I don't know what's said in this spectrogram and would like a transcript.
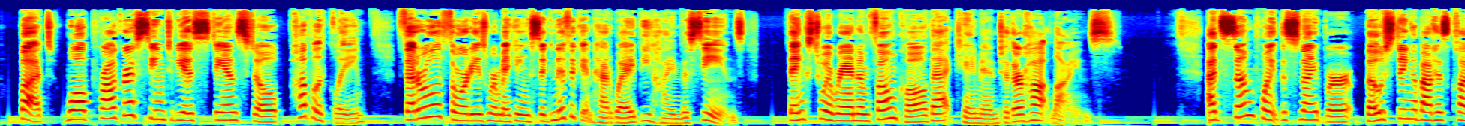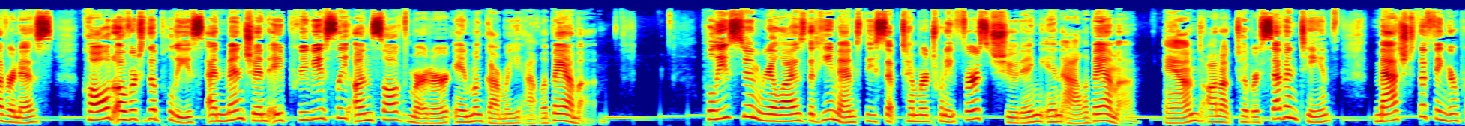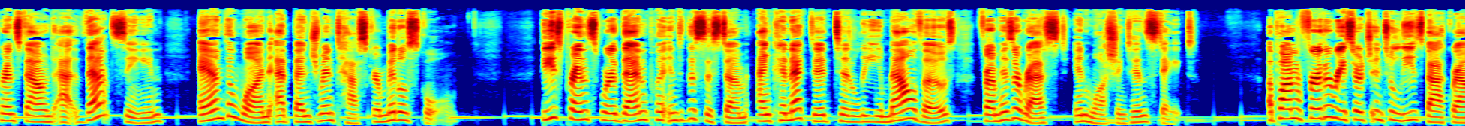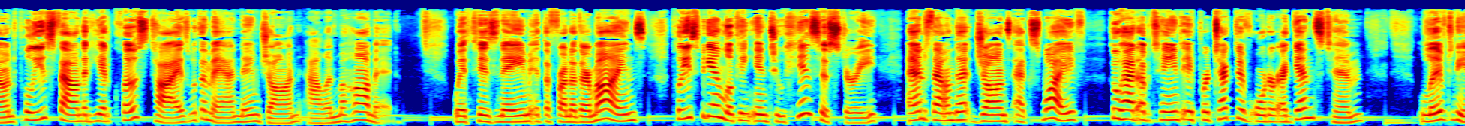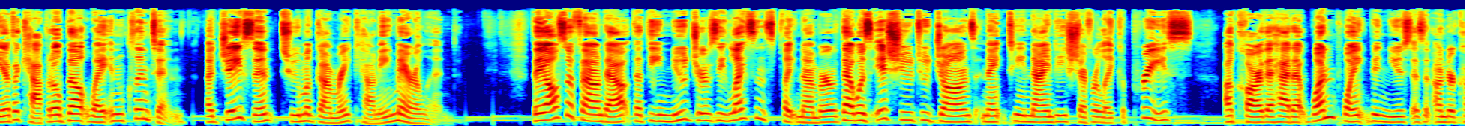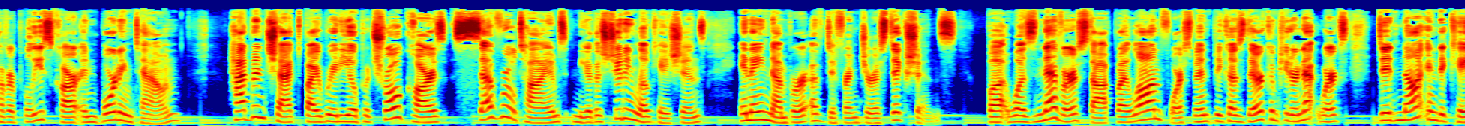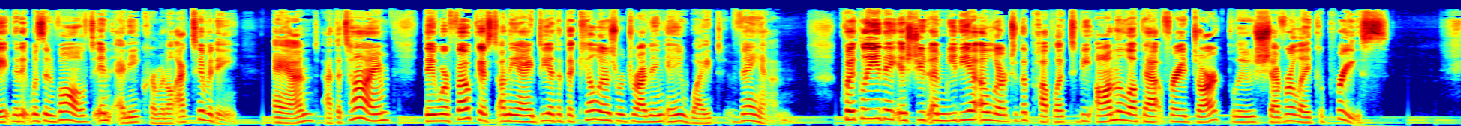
But while progress seemed to be at a standstill publicly, federal authorities were making significant headway behind the scenes, thanks to a random phone call that came into their hotlines. At some point, the sniper, boasting about his cleverness, called over to the police and mentioned a previously unsolved murder in Montgomery, Alabama. Police soon realized that he meant the September 21st shooting in Alabama, and on October 17th, matched the fingerprints found at that scene and the one at Benjamin Tasker Middle School. These prints were then put into the system and connected to Lee Malvo's from his arrest in Washington state. Upon further research into Lee's background, police found that he had close ties with a man named John Allen Muhammad. With his name at the front of their minds, police began looking into his history and found that John's ex wife, who had obtained a protective order against him, lived near the Capitol Beltway in Clinton, adjacent to Montgomery County, Maryland. They also found out that the New Jersey license plate number that was issued to John's 1990 Chevrolet Caprice, a car that had at one point been used as an undercover police car in Bordentown, had been checked by radio patrol cars several times near the shooting locations in a number of different jurisdictions, but was never stopped by law enforcement because their computer networks did not indicate that it was involved in any criminal activity. And at the time, they were focused on the idea that the killers were driving a white van. Quickly, they issued a media alert to the public to be on the lookout for a dark blue Chevrolet Caprice.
